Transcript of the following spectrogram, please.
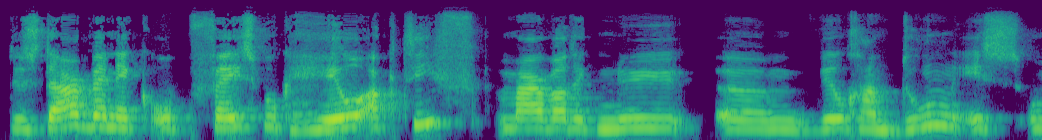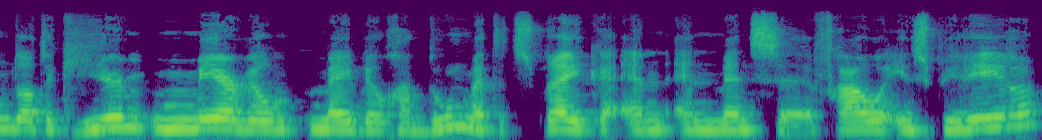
Dus daar ben ik op Facebook heel actief. Maar wat ik nu ehm, wil gaan doen, is omdat ik hier meer wil, mee wil gaan doen met het spreken en, en mensen, vrouwen inspireren.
